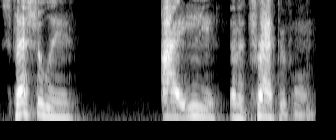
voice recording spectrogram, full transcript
especially, i.e., an attractive one.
